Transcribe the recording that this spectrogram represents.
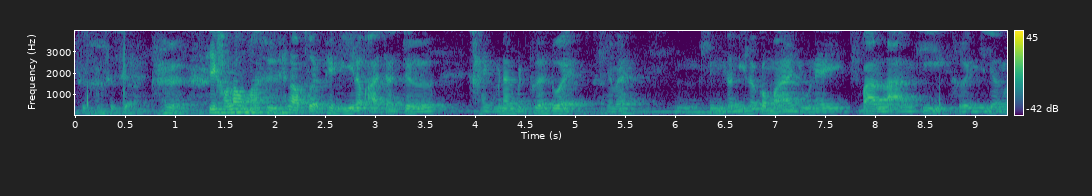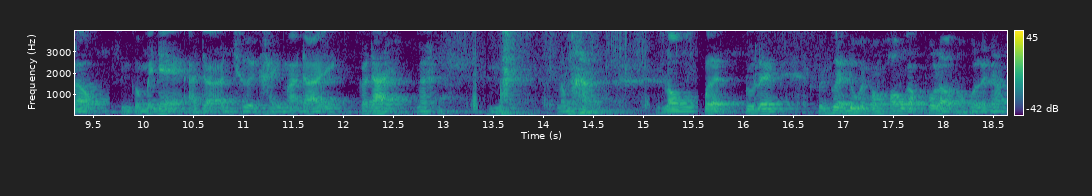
เสือที่เขาเล่ามาคือให้เราเปิดเพลงนี้เราอาจจะเจอใครมานั่งเป็นเพื่อนด้วยใช่ไหมอืมซึ่งตอนนี้เราก็มาอยู่ในบ้านล้างที่เคยมีเรื่องเล่าซึ่งก็ไม่แน่อาจจะอัญเชิญใครมาได้ก็ได้นะมาเรามาลองเปิดดูเลย เพื่อนๆดูไปพร้อมๆกับพวกเราสองคนเลยนะครับ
